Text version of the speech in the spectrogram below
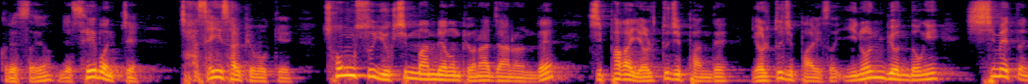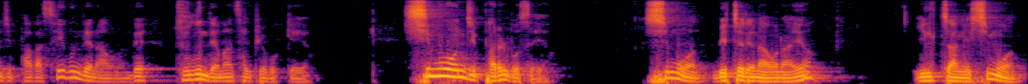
그랬어요. 이제 세 번째 자세히 살펴볼게요. 총수 60만 명은 변하지 않았는데 지파가 12지파인데 12지파에서 인원 변동이 심했던 지파가 세 군데 나오는데 두 군데만 살펴볼게요. 시무원 지파를 보세요. 시무원 몇 절에 나오나요? 1장의 시무원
